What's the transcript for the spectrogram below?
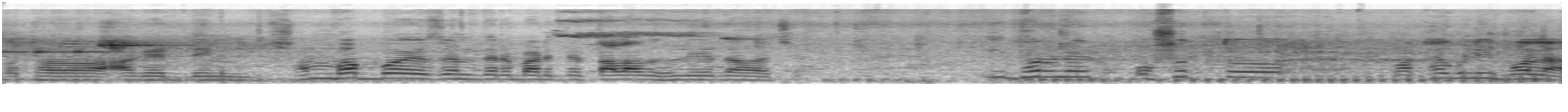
কোথাও আগের দিন সম্ভাব্য এজেন্টদের বাড়িতে তালা ঝুলিয়ে দেওয়া হয়েছে। এই ধরনের অসত্য কথাগুলি বলা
